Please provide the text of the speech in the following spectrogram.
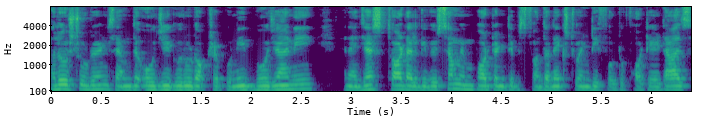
Hello students, I'm the OG Guru Dr. Punit Bhojani and I just thought I'll give you some important tips for the next 24 to 48 hours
